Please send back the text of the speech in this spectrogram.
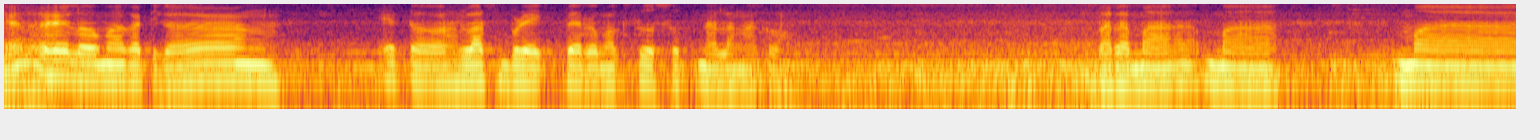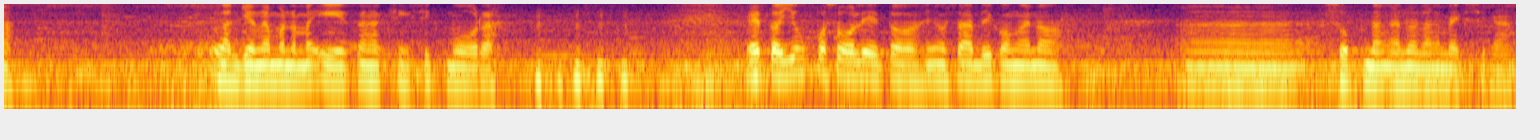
Hello, hello mga katigang. Ito, last break pero magsusup na lang ako. Para ma ma ma lagyan naman na mainit ang aking sikmura. ito, yung posole ito, yung sabi kong ano, ah, soup ng ano ng Mexican.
